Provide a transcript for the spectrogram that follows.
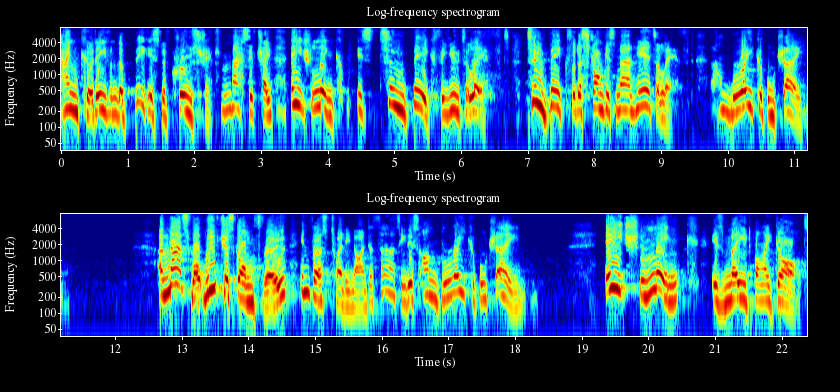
anchored even the biggest of cruise ships. Massive chain. Each link is too big for you to lift. Too big for the strongest man here to lift. Unbreakable chain. And that's what we've just gone through in verse 29 to 30, this unbreakable chain. Each link is made by God.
